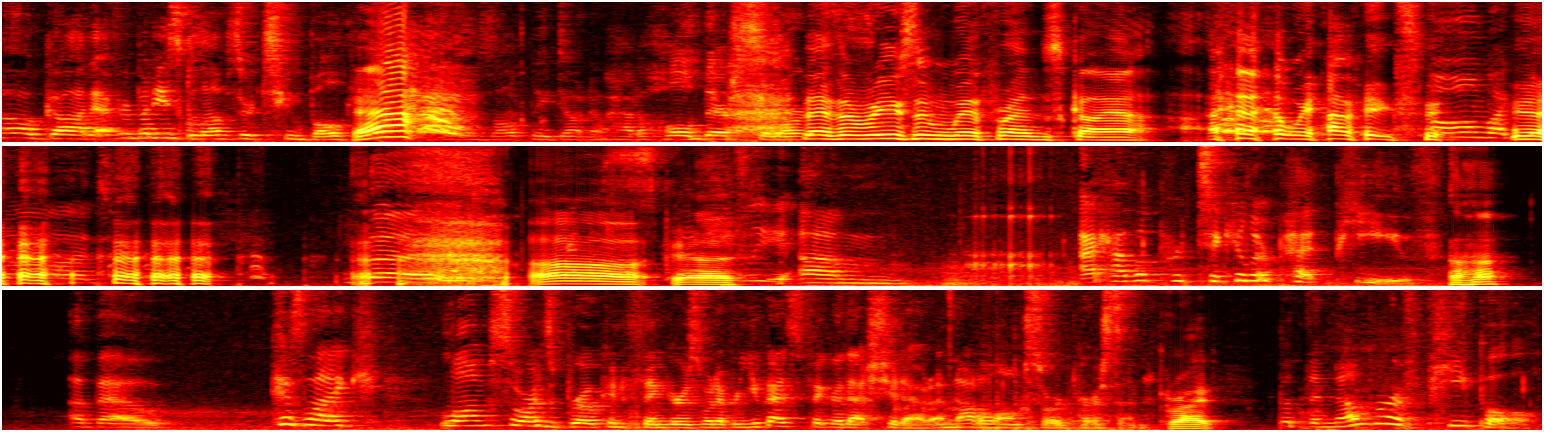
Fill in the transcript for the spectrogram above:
Oh God! Everybody's gloves are too bulky. Ah! As a result, they don't know how to hold their sword. There's a reason we're friends, Kaja. we have ex- Oh my god. the Oh yes. um I have a particular pet peeve Uh huh. about cuz like long swords, broken fingers, whatever. You guys figure that shit out. I'm not a long sword person. Right. But the number of people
